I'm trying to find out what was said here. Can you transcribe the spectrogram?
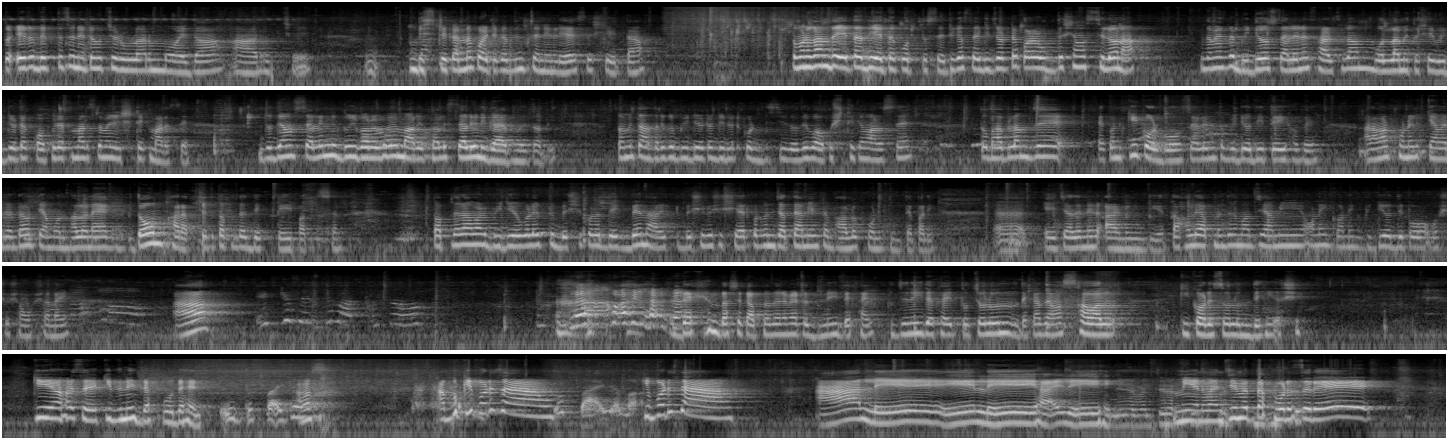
তো এটা দেখতেছেন, এটা হচ্ছে রোলার ময়দা আর হচ্ছে বিশ টাকার না কয় টাকার দিন চেনে নিয়ে আসছে সেটা। তো মনে করেন যে এটা দিয়ে এটা করতেছে, ঠিক আছে? এই ভিডিওটা করার উদ্দেশ্য আমার ছিল না। কিন্তু আমি একটা ভিডিও চ্যানেলে ছাড়ছিলাম বললামই তো সেই ভিডিওটা কপিরাইট মারছে আমার স্টেক মারেছে। যদি আমার চ্যানেলে দুইবার ওইভাবে মারে, তাহলে চ্যানেলই গায়েব হয়ে যাবে। তো আমি তাড়াতাড়ি করে ভিডিওটা ডিলিট করে দিচ্ছি যদি অফিস থেকে মারছে। তো ভাবলাম যে এখন কি করব? চ্যানেলে তো ভিডিও দিতেই হবে। আর আমার ফোনের ক্যামেরাটাও তেমন ভালো না একদম খারাপ সেটা তো আপনারা দেখতেই পাচ্ছেন। তো আপনারা আমার ভিডিওগুলো একটু বেশি করে দেখবেন আর একটু বেশি বেশি শেয়ার করবেন যাতে আমি একটা ভালো ফোন কিনতে পারি এই চ্যানেলের আর্নিং দিয়ে। তাহলে আপনাদের মাঝে আমি অনেক অনেক ভিডিও দেব অবশ্য সমস্যা নাই। আ দেখেন দর্শক আপনাদের আমি একটা জিনিস দেখাই জিনিস দেখাই। তো চলুন দেখা যায় আমার সওয়াল কি করে চলুন দেখি আসি। কি হয়েছে কি জিনিস দেখব দেখেন আব্বু কি পড়েছাও কি পড়েছাও আলে এ লে হাই রে মেয়ের মানছি তো পড়েছে রে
